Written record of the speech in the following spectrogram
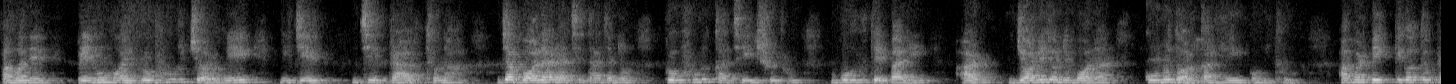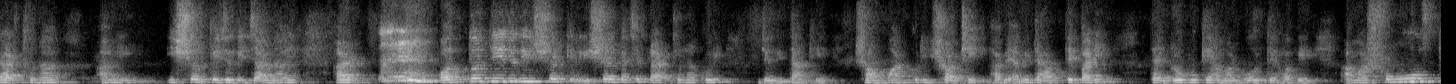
আমাদের প্রেমময় প্রভুর চরণে নিজের যে প্রার্থনা যা বলার আছে তা যেন প্রভুর কাছেই শুধু বলতে পারি। আর জনে জনে বলার কোনো দরকার নেই বন্ধু। আমার ব্যক্তিগত প্রার্থনা, আমি ঈশ্বরকে যদি জানাই, আর অন্তর দিয়ে যদি ঈশ্বরকে, ঈশ্বরের কাছে প্রার্থনা করি যদি তাকে সম্মান করি, সঠিকভাবে আমি ডাকতে পারি, তাই প্রভুকে আমার বলতে হবে, আমার সমস্ত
